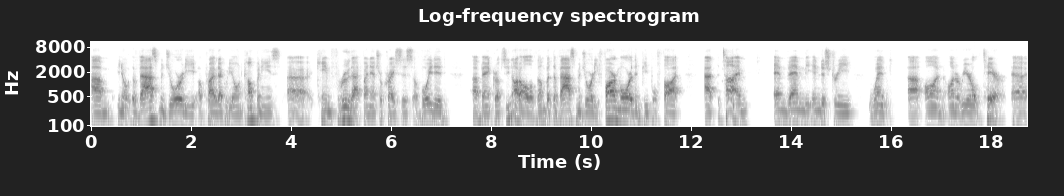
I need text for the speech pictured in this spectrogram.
um, you know the vast majority of private equity owned companies uh, came through that financial crisis, avoided uh, bankruptcy. Not all of them, but the vast majority, far more than people thought at the time. And then the industry went uh, on on a real tear uh,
